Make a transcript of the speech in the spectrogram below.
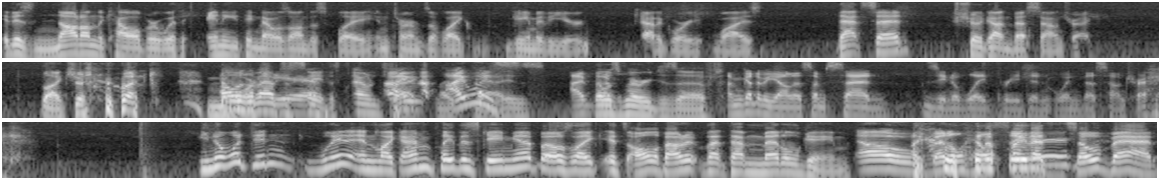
It is not on the caliber with anything that was on display in terms of like Game of the Year category wise. That said, should have gotten best soundtrack. Like just like no I was more. about to Yeah. say the soundtrack. I, like, I was. is- I, that was very deserved. I'm gonna be honest. I'm sad Xenoblade Three didn't win best soundtrack. You know what didn't win? And like I haven't played this game yet, but I was like, it's all about it. That that metal game. Oh, Like, Metal wanna play that so bad.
